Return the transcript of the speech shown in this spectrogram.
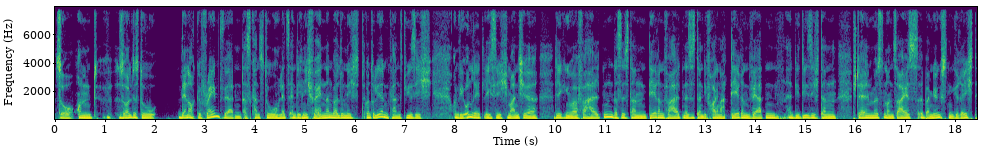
So, und solltest du dennoch geframed werden, das kannst du letztendlich nicht verhindern, weil du nicht kontrollieren kannst, wie sich und wie unredlich sich manche dir gegenüber verhalten. Das ist dann deren Verhalten, es ist dann die Frage nach deren Werten, die die sich dann stellen müssen und sei es beim jüngsten Gericht.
